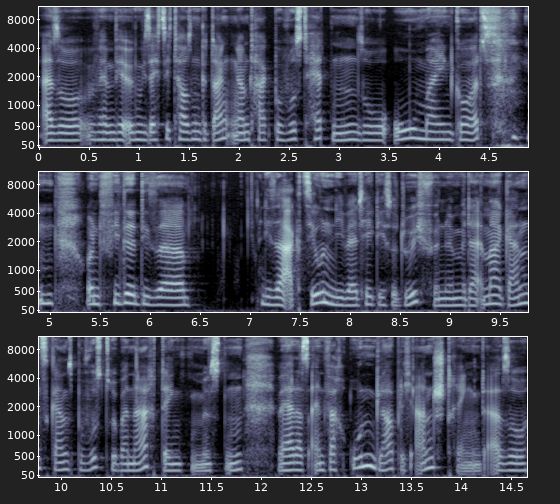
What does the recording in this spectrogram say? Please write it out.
also wenn wir irgendwie 60.000 Gedanken am Tag bewusst hätten, so oh mein Gott, und viele dieser dieser Aktionen, die wir täglich so durchführen, wenn wir da immer ganz, ganz bewusst drüber nachdenken müssten, wäre das einfach unglaublich anstrengend. Also,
